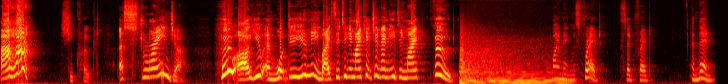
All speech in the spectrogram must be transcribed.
Aha! she croaked. A stranger! Who are you and what do you mean by sitting in my kitchen and eating my food? My name is Fred, said Fred. And then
